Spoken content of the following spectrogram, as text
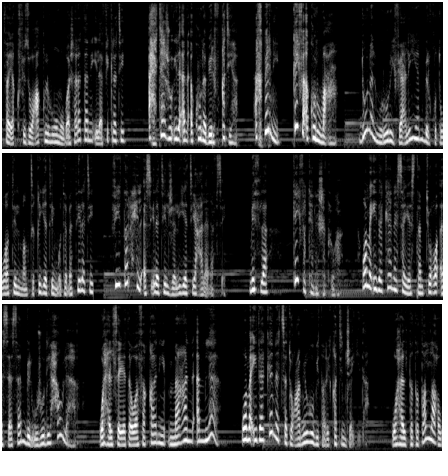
فيقفز عقله مباشرة إلى فكرة أحتاج إلى أن أكون برفقتها. أخبرني كيف أكون معها؟ دون المرور فعليا بالخطوات المنطقية المتمثلة في طرح الأسئلة الجلية على نفسه. مثل كيف كان شكلها؟ وما إذا كان سيستمتع أساسا بالوجود حولها؟ وهل سيتوافقان معا أم لا؟ وما إذا كانت ستعامله بطريقة جيدة؟ وهل تتطلع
